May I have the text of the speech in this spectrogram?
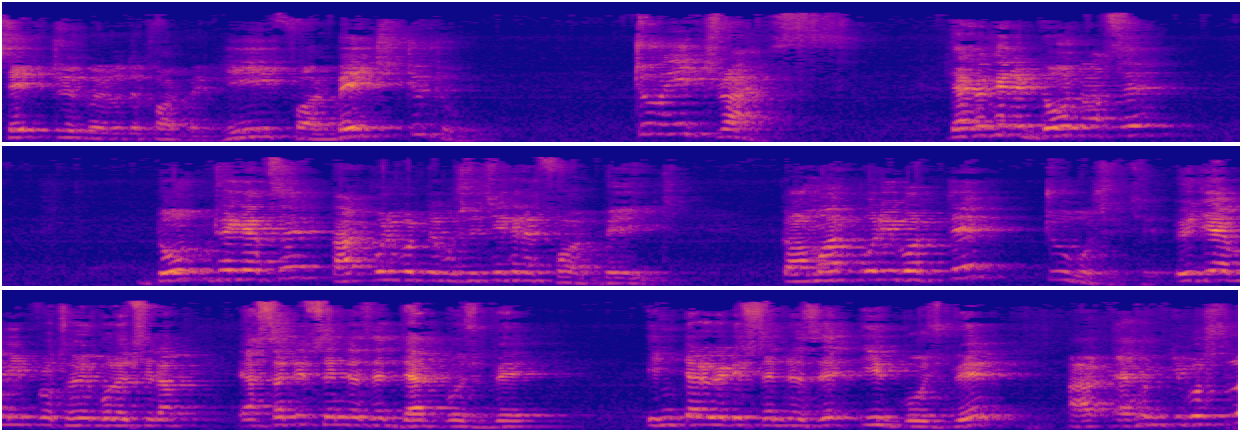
said to এর পরিবর্তে forbade he forbade to to to eat rice দেখো এখানে ডোন্ট আছে ডোন্ট উঠে গেছে, তার পরিবর্তে বসেছে এখানে ফরবেড কমার পরিবর্তে টু বসেছে। ওই যে আমি প্রথমে বলেছিলাম অ্যাসার্টিভ সেন্টেন্সে দ্যাট বসবে ইন্টারোগেটিভ সেন্টেন্সে ইফ বসবে, আর এখন কি বসল?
